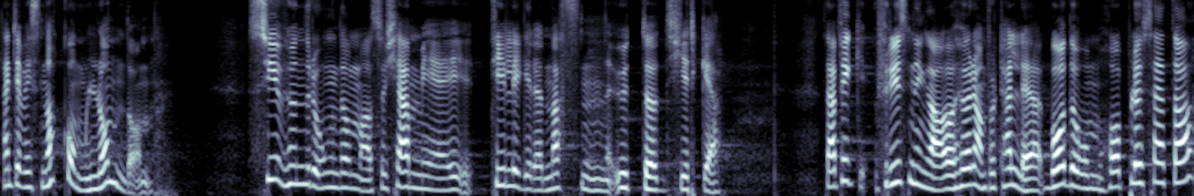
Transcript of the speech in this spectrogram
Tenkte jeg, Vi snakker om London. 700 ungdommer som kommer i tidligere nesten utdødd kirke. Så jeg fikk frysninger av å høre han fortelle både om håpløsheten,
